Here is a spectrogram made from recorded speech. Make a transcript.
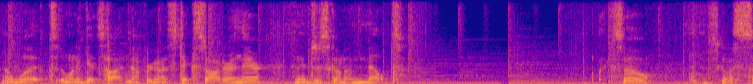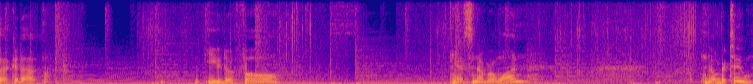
and what when it gets hot enough, we're gonna stick solder in there, and it's just gonna melt. Like so. I'm just gonna suck it up. Beautiful. That's number one. Number two.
